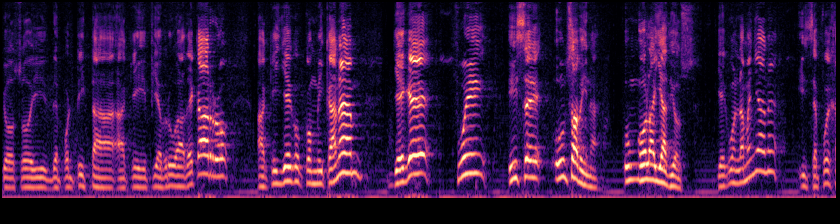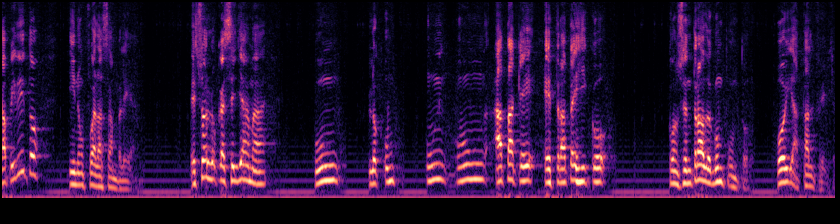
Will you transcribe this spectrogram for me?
yo soy deportista aquí, fiebrúa de carro. Aquí llego con mi Canam. Llegué, fui, hice un Sabina, un hola y adiós. Llegó en la mañana y se fue rapidito y no fue a la asamblea. Eso es lo que se llama un, un, un, ataque estratégico concentrado en un punto. Voy a tal fecha.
